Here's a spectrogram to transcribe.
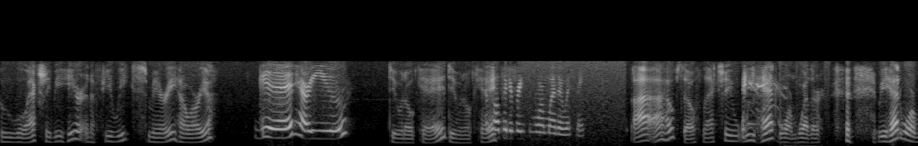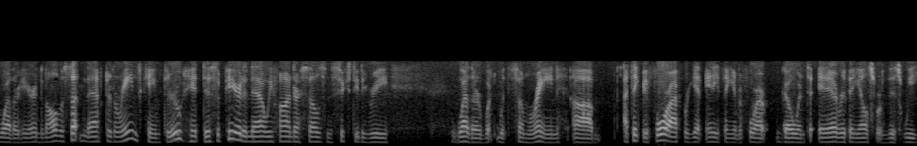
who will actually be here in a few weeks. Mary, how are you? Good. How are you? Doing okay. Doing okay. I'm hoping to bring some warm weather with me. I, I hope so. Actually, we had warm weather. we had warm weather here, and then all of a sudden, after the rains came through, it disappeared, and now we find ourselves in 60 degree weather, but with some rain. Um, I think before I forget anything, and before I go into everything else for this week,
